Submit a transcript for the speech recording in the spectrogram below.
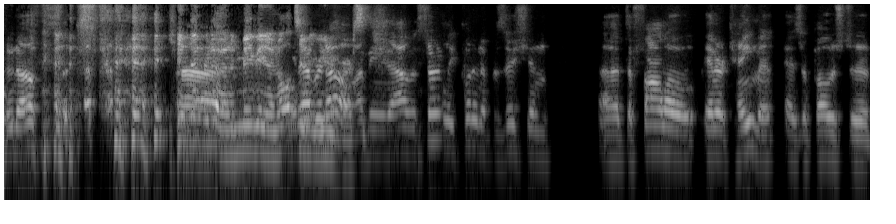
Who knows? you never uh, know. Maybe in an alternate you never universe. Know. I mean, I was certainly put in a position uh, to follow entertainment as opposed to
